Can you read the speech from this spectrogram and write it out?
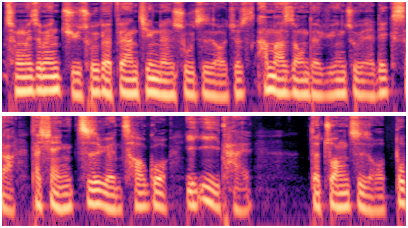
成为这边举出一个非常惊人数字哦，就是 Amazon 的语音助理 Alexa，它现在已经支援超过一亿台。的装置哦，不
